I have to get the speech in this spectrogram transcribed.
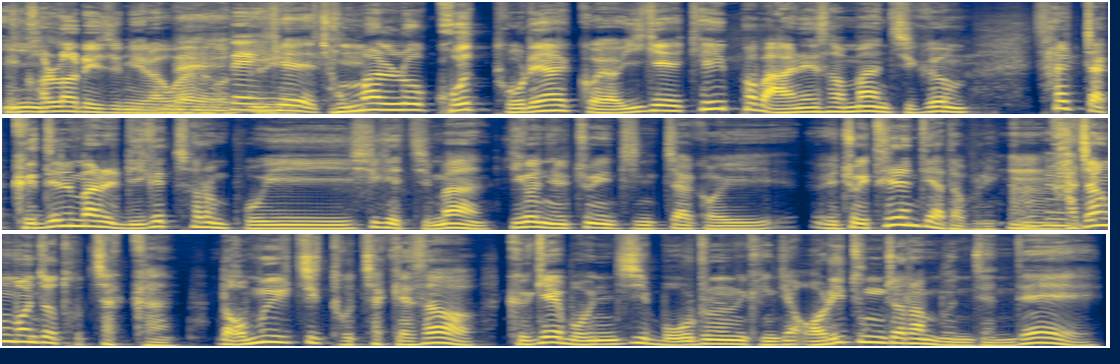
이- 컬러리즘이라고 하는 네, 것들이. 이게 정말로 곧 도래할 거예요. 이게 케이팝 안에서만 지금 살짝 그들만의 리그처럼 보이시겠지만 이건 일종의 진짜 거의 일종의 트렌디하다 보니까 음. 가장 먼저 도착한 너무 일찍 도착해서 그게 뭔지 모르는 굉장히 어리둥절한 문제인데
